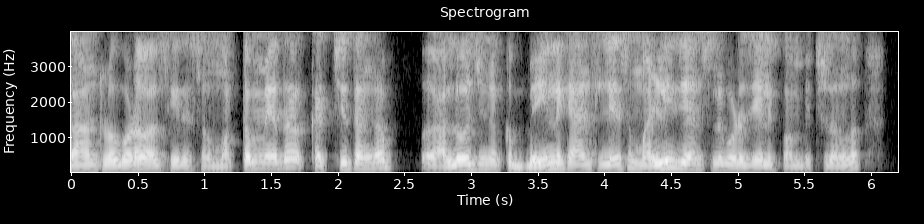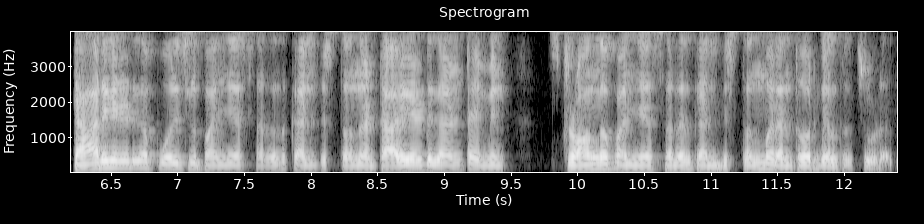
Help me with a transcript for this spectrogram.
దాంట్లో కూడా వాళ్ళు సీరియస్ మొత్తం మీద ఖచ్చితంగా అల్లు అర్జున్ యొక్క బెయిల్‌ని క్యాన్సిల్ చేసి మళ్ళీ జెంట్స్‌ని కూడా జైలుకి పంపించడంలో టార్గెటెడ్‌గా పోలీసులు పనిచేస్తున్నారని కనిపిస్తుంది. టార్గెటెడ్‌గా అంటే ఐ మీన్ స్ట్రాంగ్ స్ట్రాంగ్‌గా పనిచేస్తున్నారని కనిపిస్తుంది. మరి ఎంతవరకు వెళ్తుందో చూడాలి.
